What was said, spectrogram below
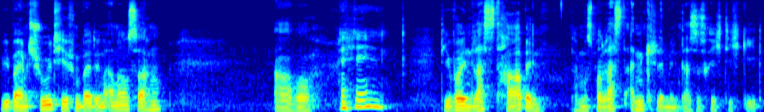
Wie beim Schultiefen bei den anderen Sachen. Aber die wollen Last haben. Da muss man Last anklemmen, dass es richtig geht.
